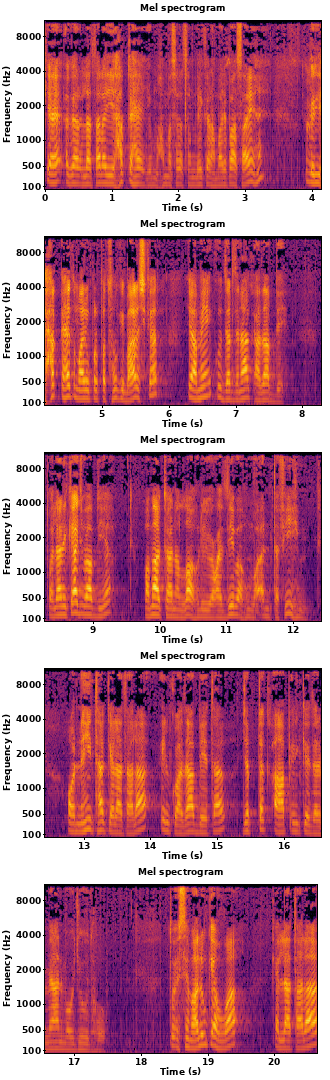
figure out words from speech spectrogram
کہ اگر اللہ تعالیٰ یہ حق ہے، جو محمد صلی اللہ علیہ وسلم لے کر ہمارے پاس آئے ہیں، اگر یہ حق ہے تمہارے اوپر پتھروں کی بارش کر، یا ہمیں کوئی دردناک عذاب دے۔ تو اللہ نے کیا جواب دیا؟ وما کان اللہ علیہ انتفیم اور نہیں تھا کہ اللہ تعالیٰ ان کو عذاب دیتا جب تک آپ ان کے درمیان موجود ہو۔ تو اس سے معلوم کیا ہوا کہ اللہ تعالیٰ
